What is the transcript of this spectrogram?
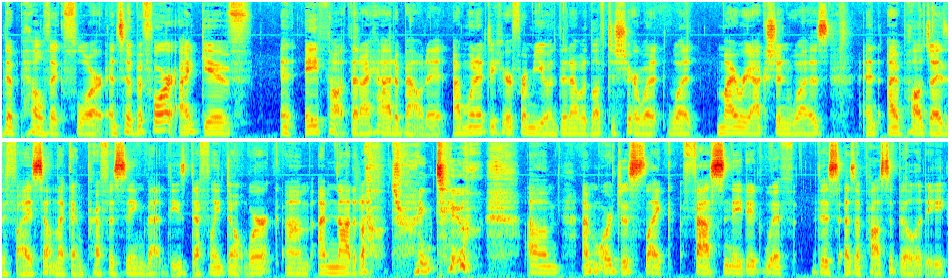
the pelvic floor. And so before I give a, a thought that I had about it, I wanted to hear from you, and then I would love to share what what my reaction was. And I apologize if I sound like I'm prefacing that these definitely don't work. Um, I'm not at all trying to. Um, I'm more just like fascinated with this as a possibility.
